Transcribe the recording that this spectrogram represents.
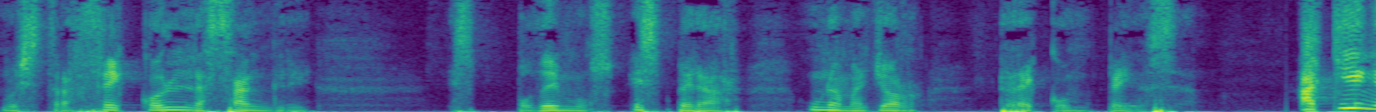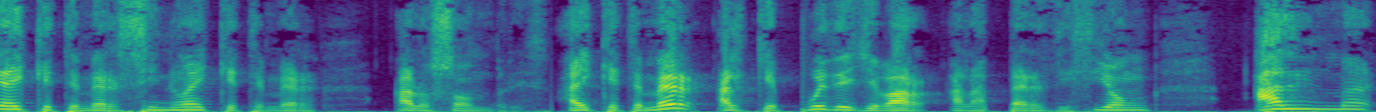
nuestra fe con la sangre, podemos esperar una mayor recompensa. ¿A quién hay que temer si no hay que temer a los hombres. Hay que temer al que puede llevar a la perdición alma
